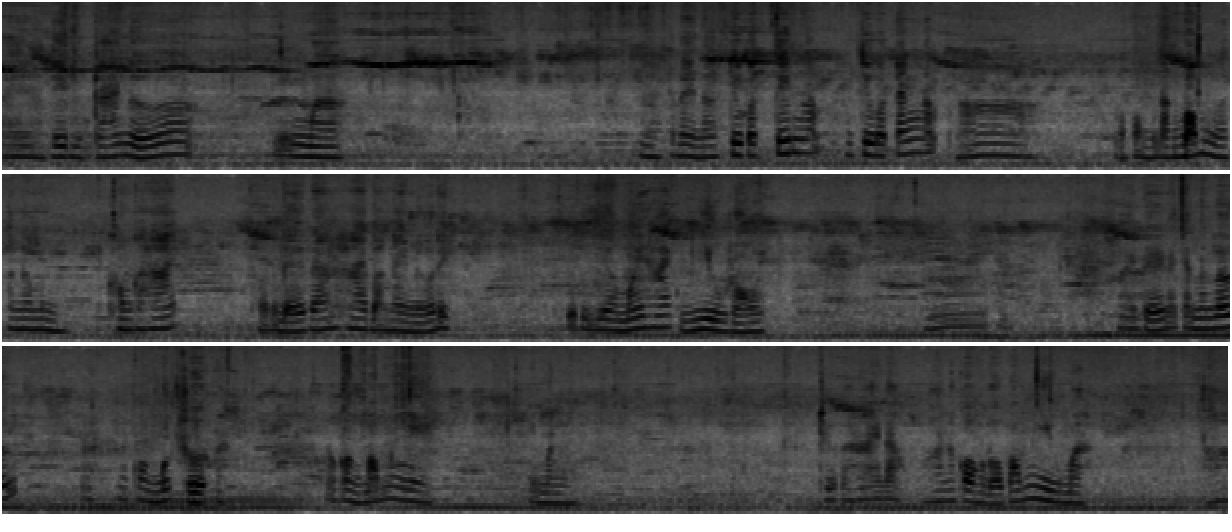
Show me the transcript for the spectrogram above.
đây là thêm một trái nữa. Nhưng mà này, cái này nó chưa có tím lắm nó chưa có trắng lắm. Nó nó còn đang bóng nữa cho nên mình không có hái. Thôi để ra hai ba ngày nữa đi. Chứ bây giờ mới hái cũng nhiều rồi. Hay để nó cho nó lớn. Nó còn mất rượt nè nó còn bóng nó về thì mình chưa có hái đâu. Nó còn độ bóng nhiều mà. Đó.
